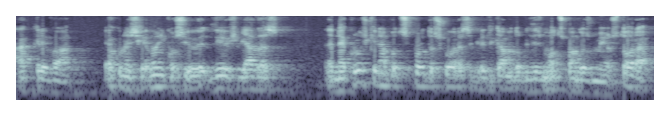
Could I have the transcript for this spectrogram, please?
ακριβά. Έχουν σχεδόν 22.000 νεκρούς και είναι από τις πρώτες χώρες συγκριτικά με τον πληθυσμό τους παγκοσμίως. Τώρα,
